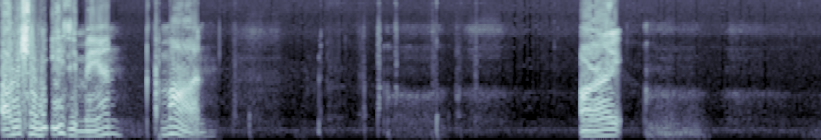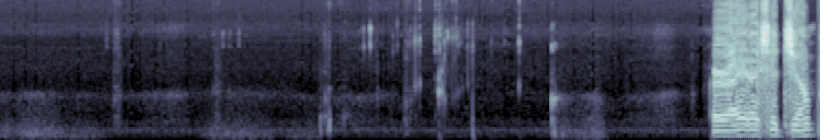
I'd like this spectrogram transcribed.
This already should be easy, man. Come on. Alright. Alright, I should jump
